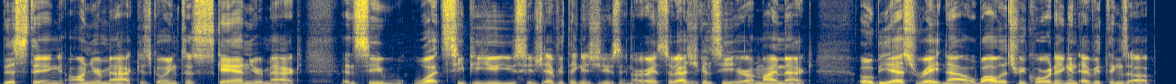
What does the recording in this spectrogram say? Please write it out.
This thing on your Mac is going to scan your Mac and see what CPU usage everything is using, all right? So as you can see here on my Mac, OBS right now, while it's recording and everything's up,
